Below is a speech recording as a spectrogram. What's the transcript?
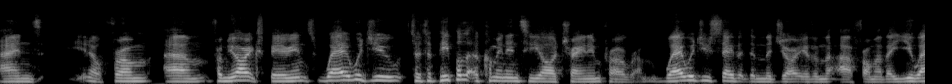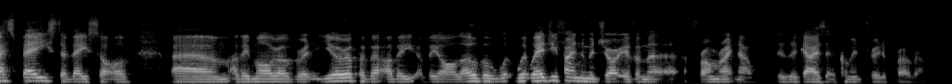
And you know from um, from your experience where would you so to people that are coming into your training program where would you say that the majority of them are from are they us based are they sort of um, are they more over at europe are they, are they, are they all over where, where, do you find the majority of them are, from right now the guys that are coming through the program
